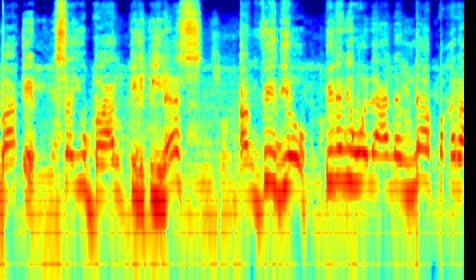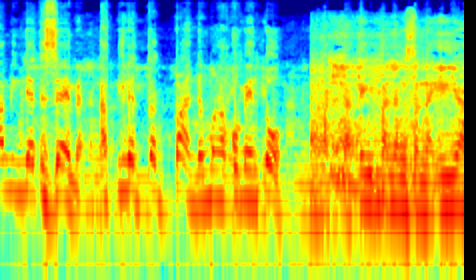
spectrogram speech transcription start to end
Bakit? Sa iyo ba ang Pilipinas? Ang video, pinaniwalaan ng napakaraming netizen at tinagtad pa ng mga komento. Pagdating pa lang sa NAIA,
